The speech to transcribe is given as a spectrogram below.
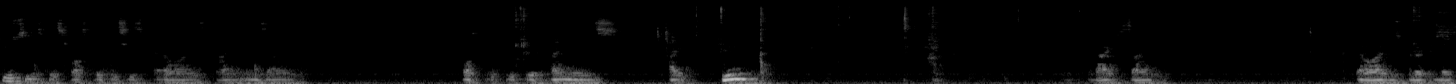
two six bisphosphate. This is catalyzed by an enzyme phosphofructokinase type two. And I isozyme catalyzes production of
